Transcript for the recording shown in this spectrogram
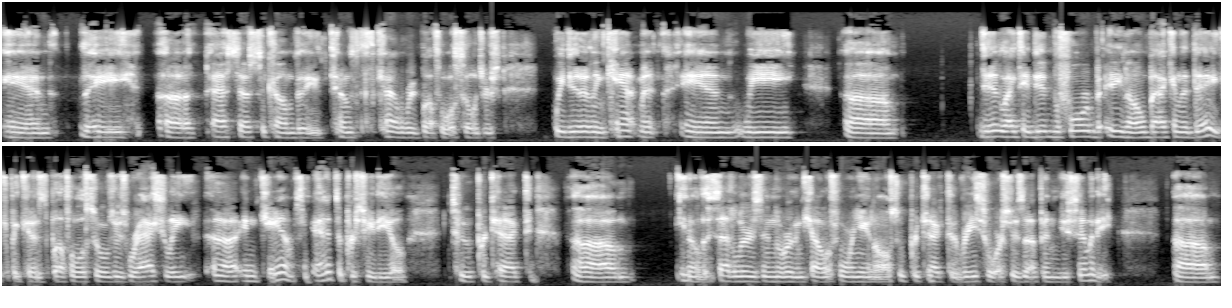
And they uh, asked us to come, the 10th Cavalry Buffalo Soldiers. We did an encampment and we um, did like they did before, you know, back in the day, because Buffalo soldiers were actually uh, encamped at the Presidio to protect, um, you know, the settlers in Northern California and also protect the resources up in Yosemite. Um,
